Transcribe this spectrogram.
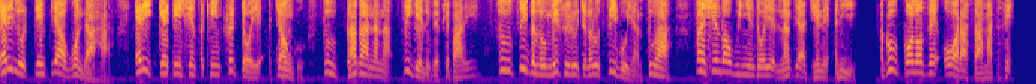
အဲ့ဒီလိုတင်ပြဝန်းတာဟာအဲ့ဒီကယ်တင်ရှင်သခင်ခရစ်တော်ရဲ့အကြောင်းကိုသူဂဂနနသိခဲ့လို့ပဲဖြစ်ပါတယ်သူသိတယ်လို့မိษွေတို့ကျွန်တော်တို့သိဖို့ရန်သူဟာတန်ရှင်းသောဝိညာဉ်တော်ရဲ့လမ်းပြခြင်းနဲ့အညီအခုကောလောသဲဩဝါဒစာမှတဆင့်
